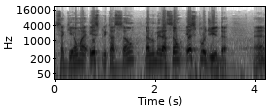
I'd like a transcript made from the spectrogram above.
Isso aqui é uma explicação da numeração explodida. É?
